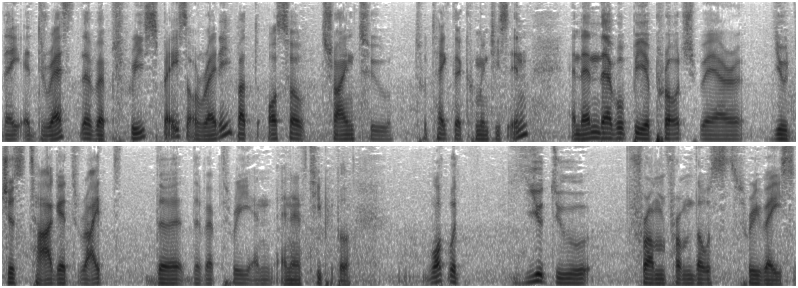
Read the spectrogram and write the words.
they address the Web three space already, but also trying to to take their communities in. And then there would be approach where you just target right the the Web three and NFT people. What would you do from from those three ways?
